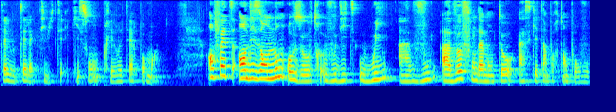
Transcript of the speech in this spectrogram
telle ou telle activité qui sont prioritaires pour moi. En fait, en disant non aux autres, vous dites oui à vous, à vos fondamentaux, à ce qui est important pour vous.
